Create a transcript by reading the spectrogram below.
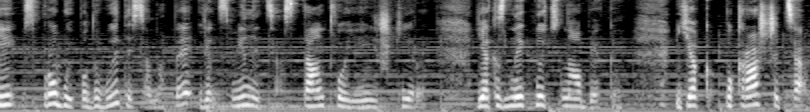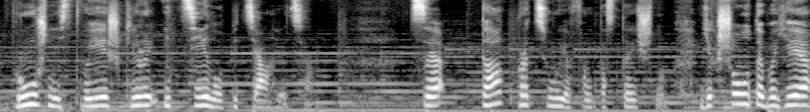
І спробуй подивитися на те, як зміниться стан твоєї шкіри, як зникнуть набряки, як покращиться пружність твоєї шкіри і тіло підтягнеться. Це так працює фантастично. Якщо у тебе є,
